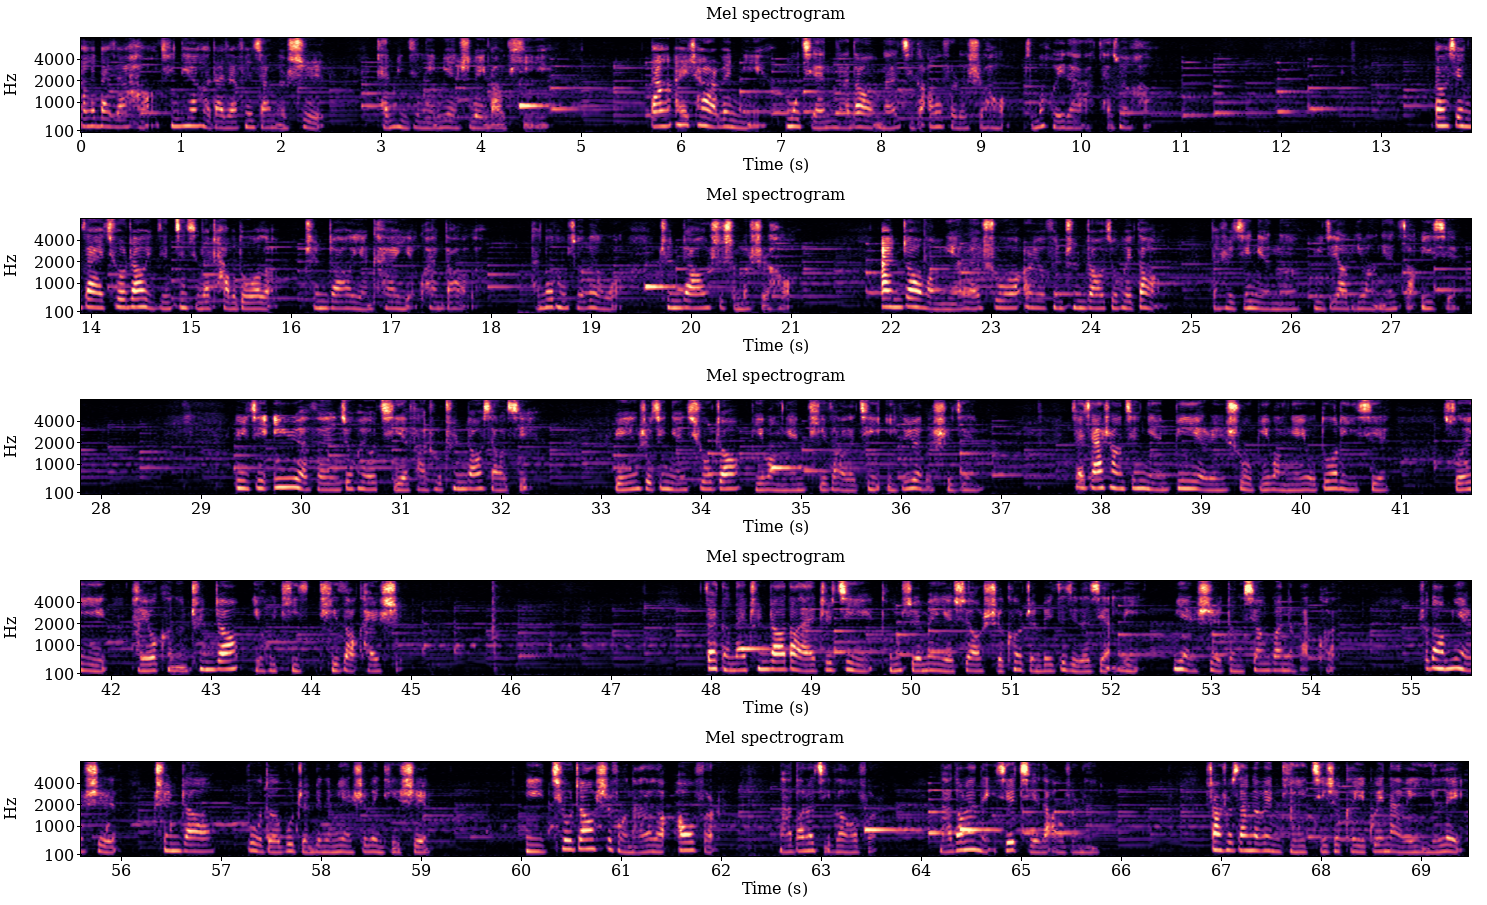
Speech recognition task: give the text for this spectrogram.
Hello，大家好，今天和大家分享的是产品经理面试的一道题。当 HR 问你目前拿到哪几个 offer 的时候，怎么回答才算好？到现在秋招已经进行的差不多了，春招眼看也快到了。很多同学问我，春招是什么时候？按照往年来说，二月份春招就会到，但是今年呢，预计要比往年早一些。预计一月份就会有企业发出春招消息。原因是今年秋招比往年提早了近一个月的时间，再加上今年毕业人数比往年又多了一些，所以很有可能春招也会提提早开始。在等待春招到来之际，同学们也需要时刻准备自己的简历、面试等相关的板块。说到面试，春招不得不准备的面试问题是：你秋招是否拿到了 offer？拿到了几个 offer？拿到了哪些企业的 offer 呢？上述三个问题其实可以归纳为一类。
